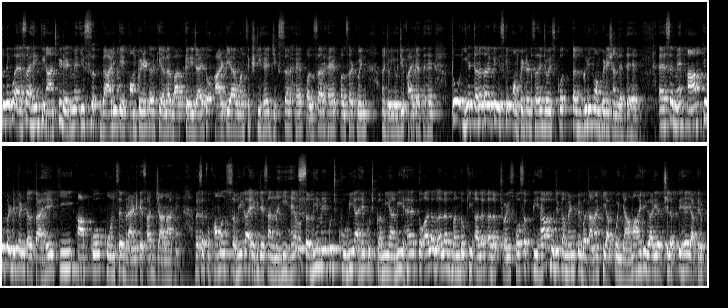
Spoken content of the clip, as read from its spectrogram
तो देखो, ऐसा है कि आज की डेट में इस गाड़ी के कॉम्पिटिटर की अगर बात करी जाए तो R T R one sixty है जिक्सर है पल्सर है पल्सर ट्विन जो यू जी फाइव कहते हैं। तो ये तरह तरह के इसके कॉम्पिटिटर्स है जो इसको तगड़ी कॉम्पिटिशन देते हैं। ऐसे में आपके ऊपर डिपेंड करता है कि आपको कौन से ब्रांड के साथ जाना है। वैसे परफॉर्मेंस सभी का एक जैसा नहीं है। सभी में कुछ खूबियाँ हैं, कुछ कमियाँ भी है तो अलग अलग बंदों की अलग अलग चॉइस हो सकती है। आप मुझे कमेंट में बताना कि आपको यामाहा की गाड़ी अच्छी लगती है या फिर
